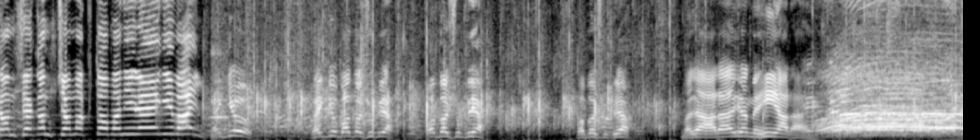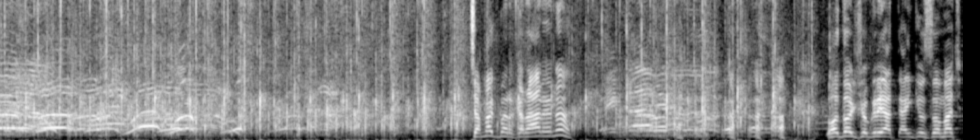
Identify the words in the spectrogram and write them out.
कम से कम चमक तो बनी रहेगी भाई। थैंक यू थैंक यू बहुत बहुत शुक्रिया। बहुत बहुत शुक्रिया। बहुत बहुत शुक्रिया। मज़ा आ रहा है या नहीं आ रहा है? चमक बरकरार है ना? बहुत बहुत शुक्रिया। थैंक यू सो मच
